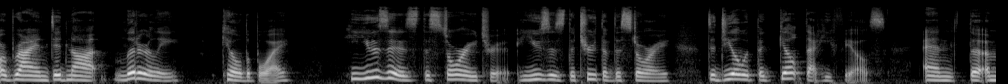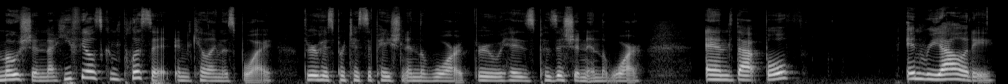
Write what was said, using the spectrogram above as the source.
O'Brien did not literally kill the boy, he uses the story truth, he uses the truth of the story to deal with the guilt that he feels and the emotion that he feels complicit in killing this boy through his participation in the war, through his position in the war, and that both in reality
